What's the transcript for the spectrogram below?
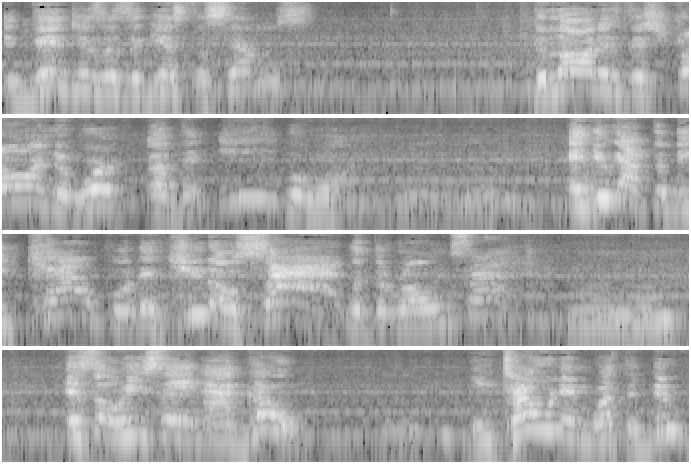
vengeance is against the sinners? The Lord is destroying the work of the evil one. And you got to be careful that you don't side with the wrong side. Mm-hmm. And so he said, now go. He told him what to do,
